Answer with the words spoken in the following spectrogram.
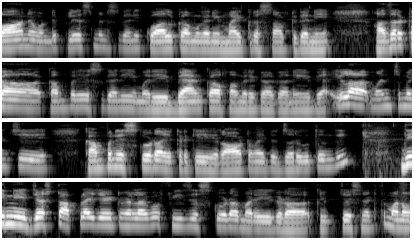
బాగానే ఉంది ప్లేస్మెంట్స్ కానీ క్వాల్కామ్ కానీ మైక్రోసాఫ్ట్ కానీ అదర్ కా కంపెనీస్ కానీ మరి బ్యాంక్ ఆఫ్ అమెరికా కానీ ఇలా మంచి మంచి కంపెనీస్ కూడా ఇక్కడికి రావటం అయితే జరుగుతుంది జరుగుతుంది. దీన్ని జస్ట్ అప్లై చేయటం ఎలాగో ఫీజెస్ కూడా మరి ఇక్కడ క్లిక్ చేసినట్టయితే మనం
